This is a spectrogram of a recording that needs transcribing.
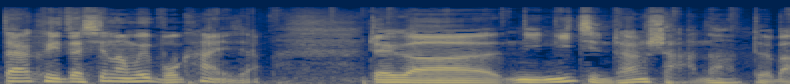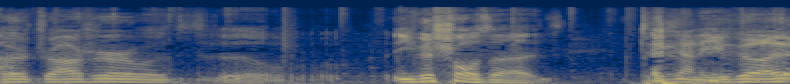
大家可以在新浪微博看一下。这个你你紧张啥呢？对吧？呃，主要是我呃一个瘦子推荐了一个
